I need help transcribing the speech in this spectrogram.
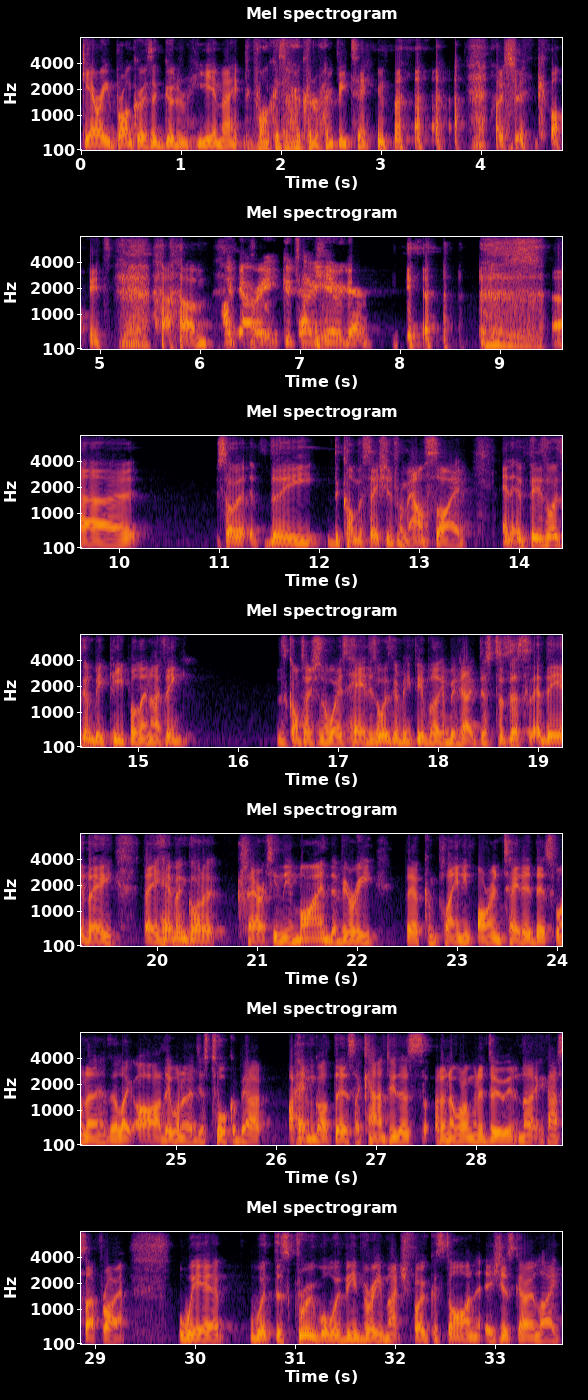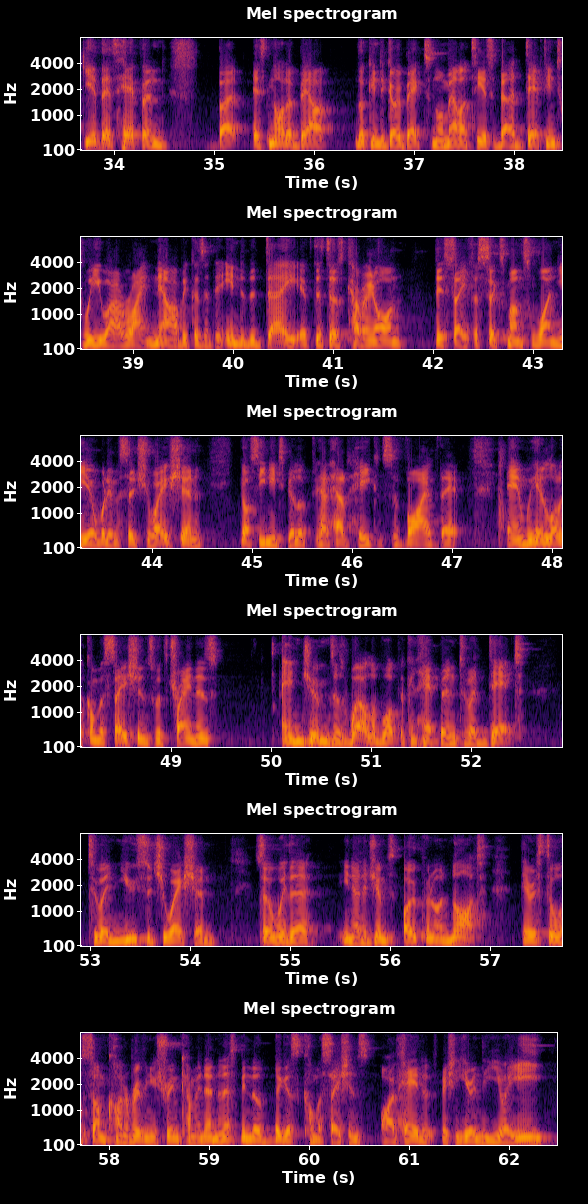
Gary, Broncos are good. Yeah, mate. The Broncos are a good rugby team. I should comment. Um, Hi, Gary. Good to have you here again. Yeah. Uh, so the the conversation from our side, and there's always going to be people, and I think this conversation is always had. There's always going to be people that are going to be like, just, just there. They they haven't got a clarity in their mind. They're very they're complaining orientated. They just want to. They're like, oh, they want to just talk about. I haven't got this. I can't do this. I don't know what I'm going to do, and that kind of stuff. Right? Where with this group, what we've been very much focused on is just going like, yeah, that's happened, but it's not about looking to go back to normality. It's about adapting to where you are right now. Because at the end of the day, if this is carrying on let's say for six months, one year, whatever situation, you obviously need to be looked at how he can survive that. And we had a lot of conversations with trainers and gyms as well of what can happen to adapt to a new situation. So whether you know the gym's open or not, there is still some kind of revenue stream coming in, and that's been the biggest conversations I've had, especially here in the UAE.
